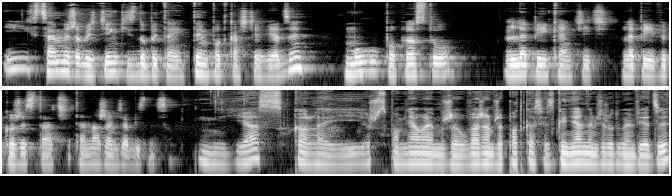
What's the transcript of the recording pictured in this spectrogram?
I chcemy, żebyś dzięki zdobytej w tym podcaście wiedzy mógł po prostu lepiej kręcić, lepiej wykorzystać te narzędzia biznesowe. Ja z kolei już wspomniałem, że uważam, że podcast jest genialnym źródłem wiedzy,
